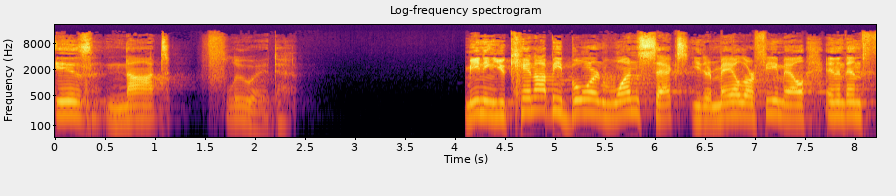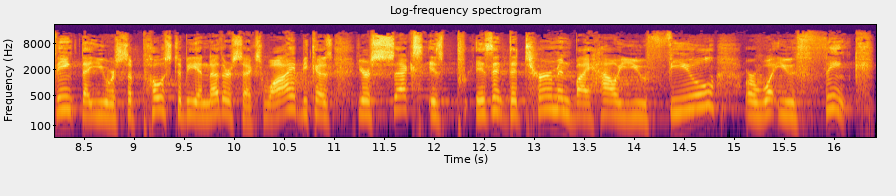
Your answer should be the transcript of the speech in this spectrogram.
is not fluid. Meaning you cannot be born one sex, either male or female, and then think that you were supposed to be another sex. Why? Because your sex is, isn't determined by how you feel or what you think.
